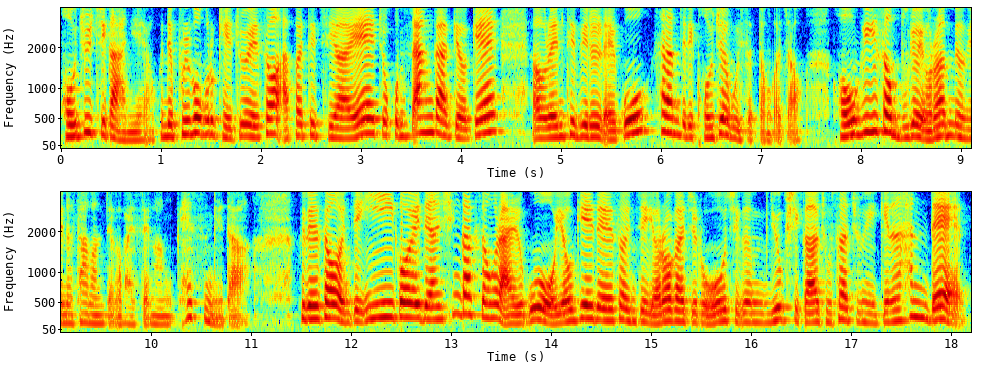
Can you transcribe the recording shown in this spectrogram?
거주지가 아니에요. 근데 불법으로 개조해서 아파트 지하에 조금 싼 가격에 어, 렌트비를 내고 사람들이 거주하고 있었던 거죠. 거기서 무려 11명이나 사망자가 발생했습니다. 그래서 이제 이거에 대한 심각성을 알고 여기에 대해서 이제 여러 가지로 지금 뉴욕시가 조사 중이기는 한데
